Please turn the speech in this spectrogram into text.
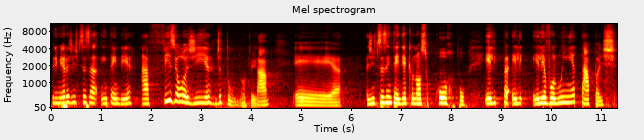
primeiro a gente precisa entender a fisiologia de tudo, okay. tá? É, a gente precisa entender que o nosso corpo ele, ele, ele evolui em etapas.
